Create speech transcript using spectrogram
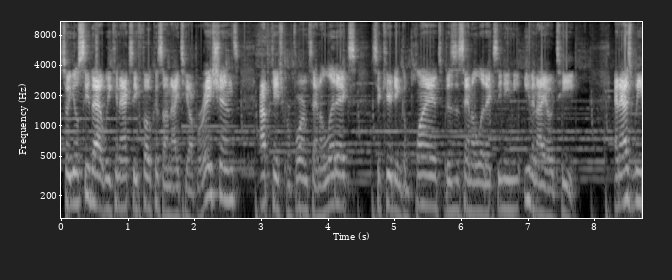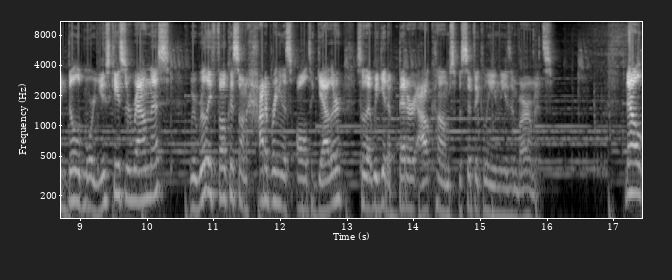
So you'll see that we can actually focus on IT operations, application performance analytics, security and compliance, business analytics, and even IoT. And as we build more use cases around this, we really focus on how to bring this all together so that we get a better outcome specifically in these environments. Now,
